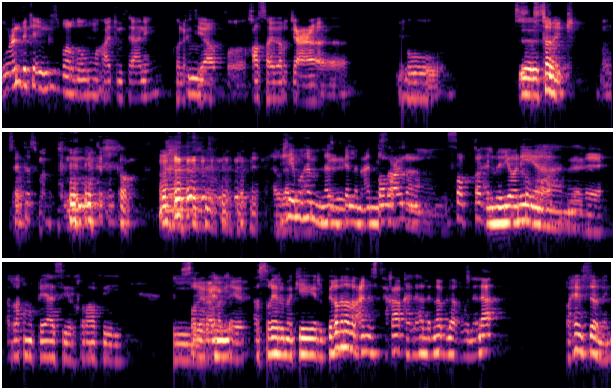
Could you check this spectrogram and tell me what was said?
وعندك انجز برضو مهاجم ثاني يكون احتياط خاصة إذا رجع آه، اللي هو آه، ستورج نسيت اسمه. شيء مهم لازم نتكلم عن الصفقة المليونية كبرى. إيه. الرقم القياسي الخرافي ال- صغير ال- المكير. الصغير المكير. بغض النظر عن استحقاقه لهذا المبلغ ولا لا رحيم ستيرلينج.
